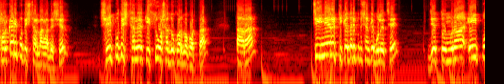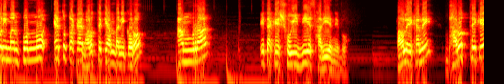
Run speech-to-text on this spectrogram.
সরকারি প্রতিষ্ঠান বাংলাদেশের সেই প্রতিষ্ঠানের কিছু অসাধু কর্মকর্তা, তারা চীনের ঠিকাদারি প্রতিষ্ঠানকে বলেছে যে, তোমরা এই পরিমাণ পণ্য এত টাকায় ভারত থেকে আমদানি করো, আমরা এটাকে সই দিয়ে ছাড়িয়ে নেব। তাহলে এখানে ভারত থেকে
